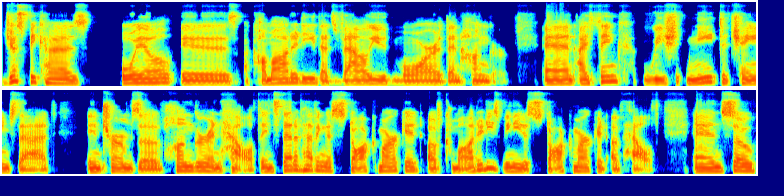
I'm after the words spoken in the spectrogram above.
just because oil is a commodity that's valued more than hunger. And I think we need to change that in terms of hunger and health. Instead of having a stock market of commodities, we need a stock market of health. And so,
